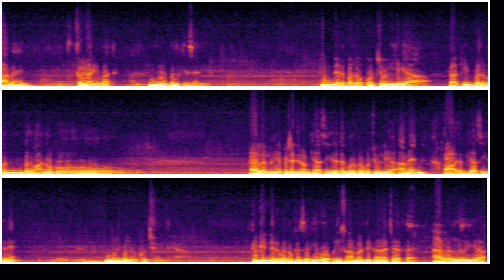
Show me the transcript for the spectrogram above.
हाँ बहन समझ आ रही बात? निर्बल के ज़रिए। निर्बलों को चुन लिया ताकि बलवन, बलवानों को पिछले दिन हम क्या सीख रहे थे? मूर्खों को चुन लिया। आमीन। आज हम क्या सीख रहे हैं? निर्बलों को चुन लिया। क्योंकि निर्बलों के ज़रिए वो अपनी सामर्थ दिखाना चाहता है। हालेलुया।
